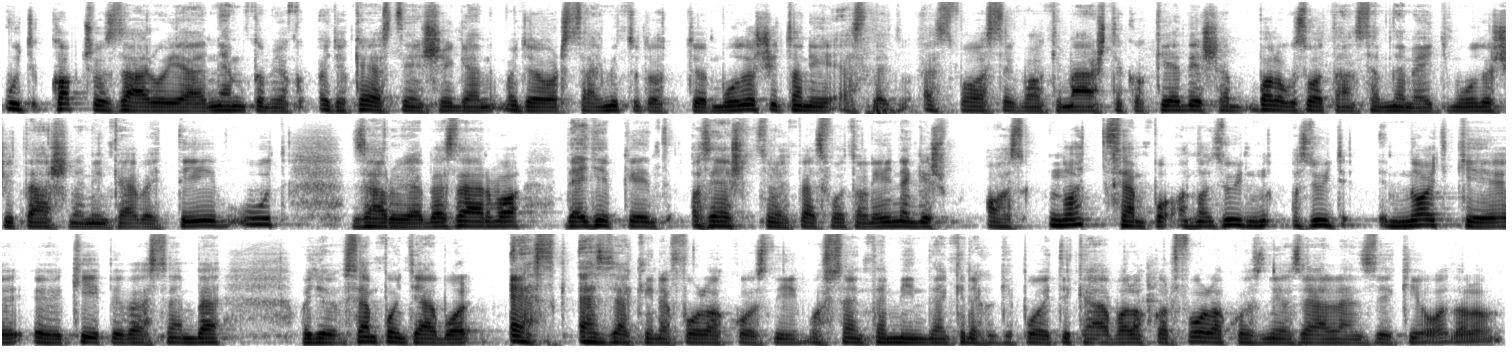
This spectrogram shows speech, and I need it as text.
úgy kapcsolzárójel, nem tudom, hogy a kereszténységen Magyarország mit tudott módosítani, ezt, ezt valószínűleg valaki másnak a kérdése. Balogh Zoltán szem nem egy módosítás, hanem inkább egy tévút, zárójel bezárva, de egyébként az első 15 perc volt a lényeg, és az nagy szempont, az ügy, az ügy nagy képével szembe, vagy szempontjából ezt, ezzel kéne foglalkozni. Most szerintem mindenkinek, aki politikával akar foglalkozni az ellenzéki oldalon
